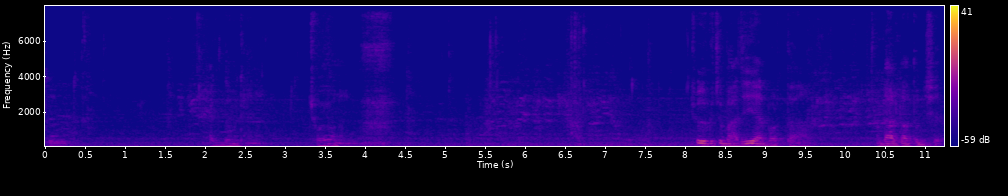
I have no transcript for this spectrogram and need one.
দুধ, একদমই খায় না, ছয়ও না। শুধু কিছু ভাজি আর ভর্তা, ডালটাও তো নিষেধ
